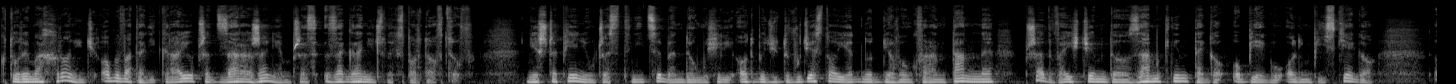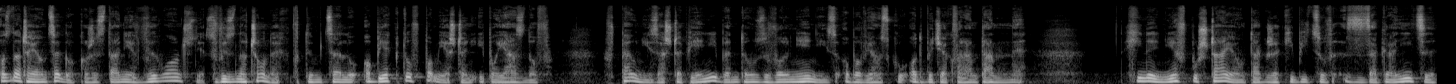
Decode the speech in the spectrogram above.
który ma chronić obywateli kraju przed zarażeniem przez zagranicznych sportowców. Nieszczepieni uczestnicy będą musieli odbyć 21-dniową kwarantannę przed wejściem do zamkniętego obiegu olimpijskiego oznaczającego korzystanie wyłącznie z wyznaczonych w tym celu obiektów, pomieszczeń i pojazdów w pełni zaszczepieni będą zwolnieni z obowiązku odbycia kwarantanny. Chiny nie wpuszczają także kibiców z zagranicy.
